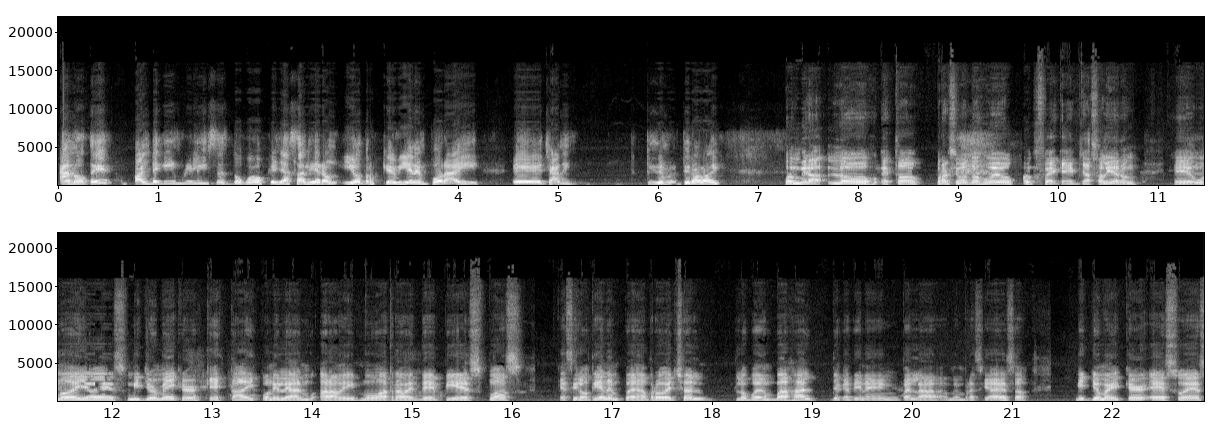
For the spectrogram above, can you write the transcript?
anoté un par de game releases, dos juegos que ya salieron y otros que vienen por ahí. Eh, Channing, tíralo ahí. Pues mira, los, estos próximos dos juegos pues fue que ya salieron. Eh, uno de ellos es Meet Your Maker, que está disponible ahora mismo a través de PS Plus, que si lo tienen pueden aprovechar, lo pueden bajar, ya que tienen pues, la membresía esa. Meet Your Maker, eso es,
